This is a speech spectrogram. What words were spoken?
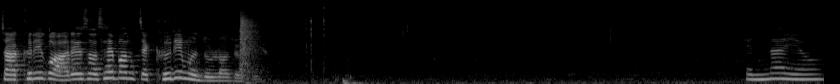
자, 그리고 아래서 세 번째 그림을 눌러줄게요. 했나요?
